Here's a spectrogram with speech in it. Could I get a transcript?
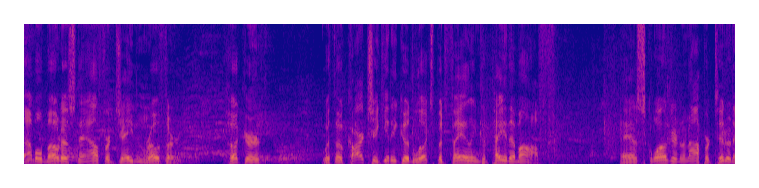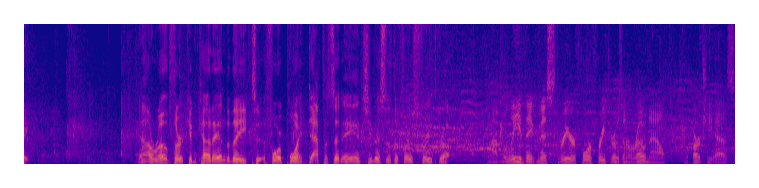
Double bonus now for Jaden Rother. Hooker with Okarche getting good looks but failing to pay them off has squandered an opportunity. Now Rother can cut into the two, four point deficit and she misses the first free throw. I believe they've missed three or four free throws in a row now. Okarche has.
